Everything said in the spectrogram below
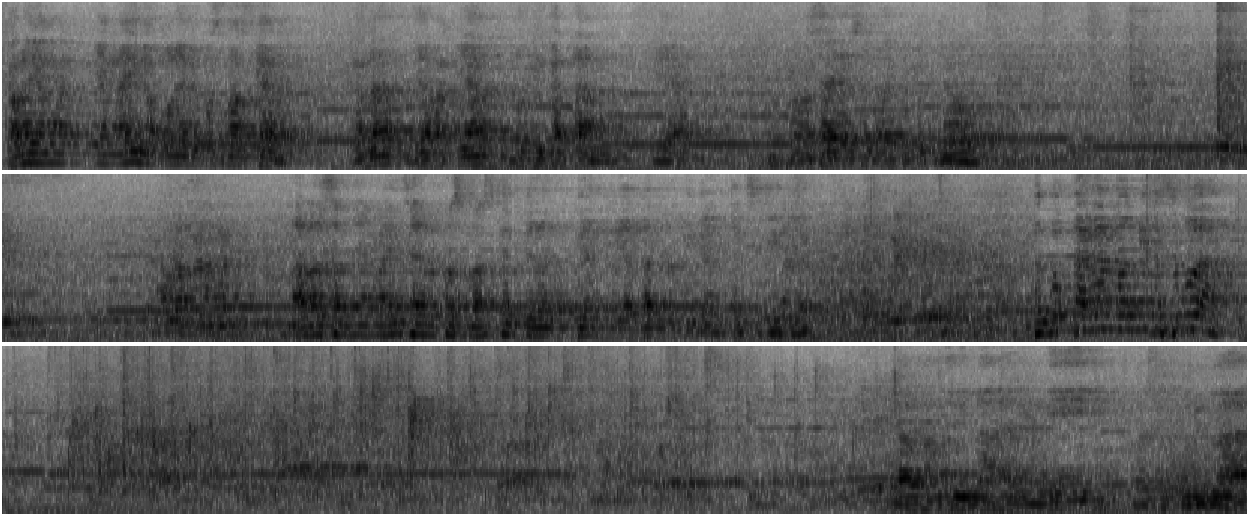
kalau yang yang lain nggak boleh lepas masker karena jaraknya berdekatan, ya. Kalau saya sudah cukup jauh. Alasan, yang lain saya lepas masker biar, biar kelihatan lebih ganteng sedikit ya. Tepuk tangan buat kita semua. Ya, Alhamdulillah hari ini, Alhamdulillah,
